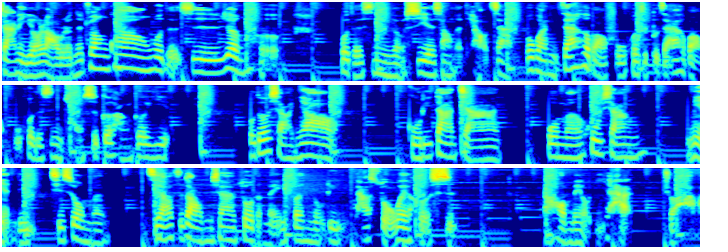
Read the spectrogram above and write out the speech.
家里有老人的状况，或者是任何，或者是你有事业上的挑战。不管你在贺宝福，或者不在贺宝福，或者是你从事各行各业，我都想要鼓励大家，我们互相勉励。其实我们只要知道我们现在做的每一份努力，它所为何事，然后没有遗憾就好。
